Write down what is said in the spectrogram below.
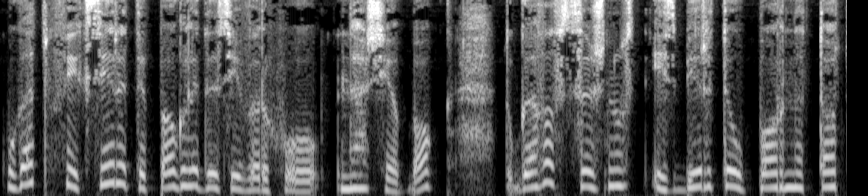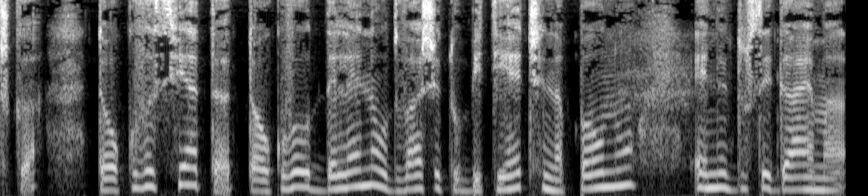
Когато фиксирате погледа си върху нашия Бог, тогава всъщност избирате опорна точка, толкова свята, толкова отделена от вашето битие, че напълно е недосегаема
